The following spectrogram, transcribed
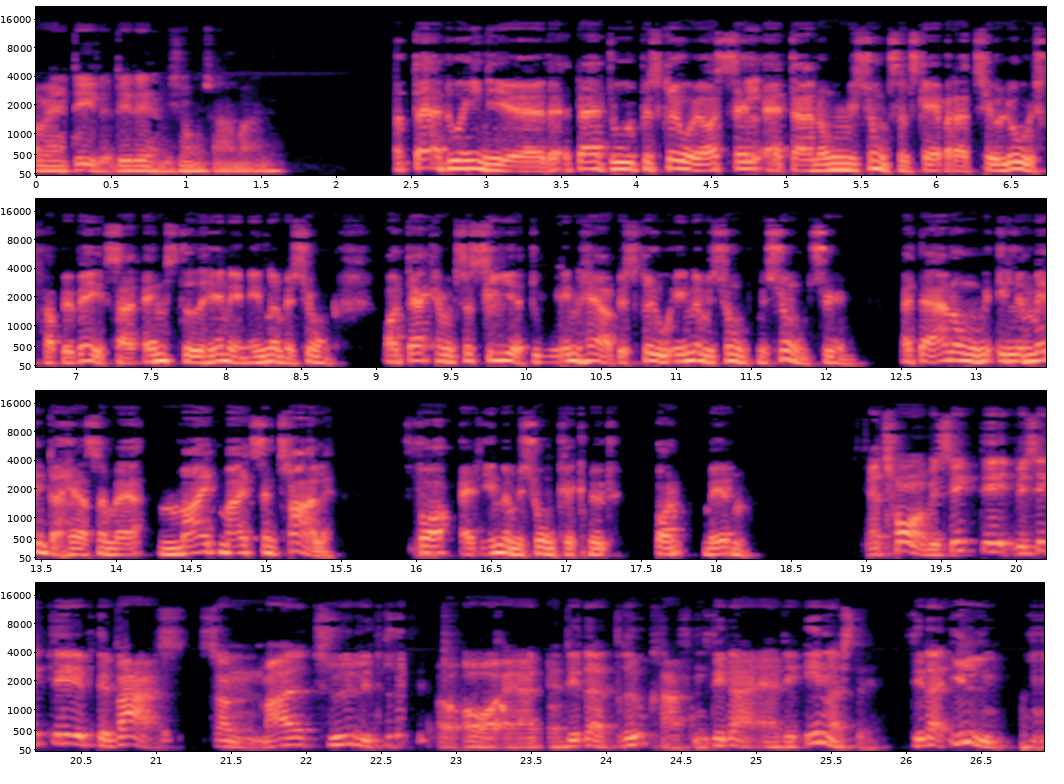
at være en del af det der missionsarbejde. Og der er du egentlig, øh, der du beskriver jo også selv, at der er nogle missionsselskaber, der teologisk har bevæget sig et andet sted hen end indre mission. Og der kan man så sige, at du er inde her og beskriver indre missions missionssyn. At der er nogle elementer her, som er meget, meget centrale for, at indre mission kan knytte bånd med dem. Jeg tror, hvis ikke det, hvis ikke det bevares sådan meget tydeligt, og, og er, er det, der er drivkraften, det, der er det inderste, det, der er ilden, ja.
